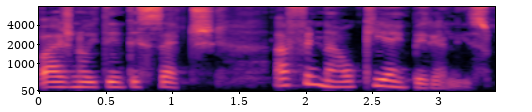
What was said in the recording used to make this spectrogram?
Página 87. Afinal, o que é imperialismo?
